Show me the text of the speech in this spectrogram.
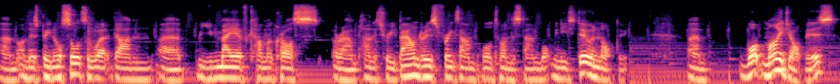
Um, and there's been all sorts of work done. Uh, you may have come across around planetary boundaries, for example, to understand what we need to do and not do. Um, what my job is,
